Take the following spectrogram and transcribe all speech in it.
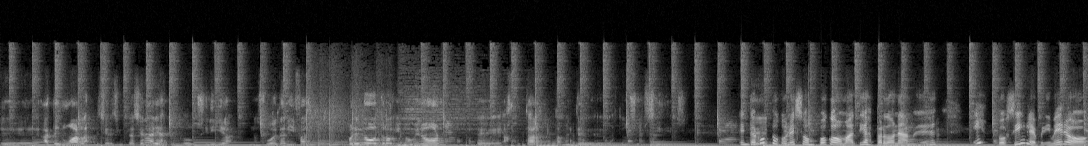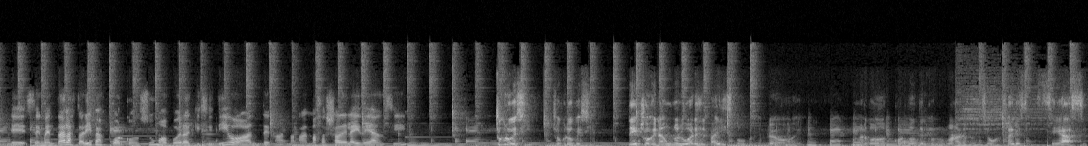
eh, atenuar las presiones inflacionarias que produciría una suba de tarifas, y por el otro, y no menor, eh, ajustar justamente el gasto en subsidios. Te interrumpo eh, con eso un poco, Matías, perdóname. ¿Es posible primero segmentar las tarifas por consumo o poder adquisitivo más allá de la idea en sí? Yo creo que sí, yo creo que sí. De hecho, en algunos lugares del país, como por ejemplo en el primer cordón del conurbano de la provincia de Buenos Aires, se hace.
